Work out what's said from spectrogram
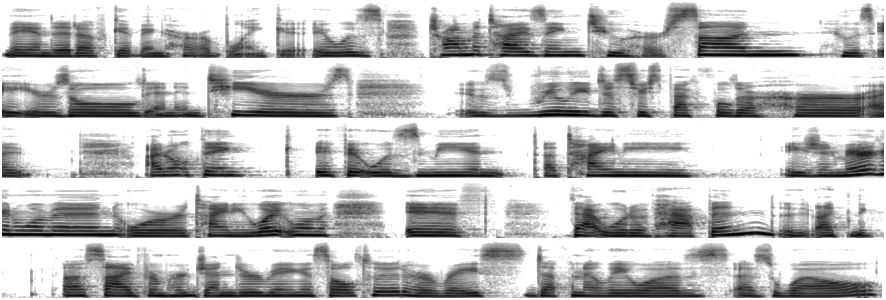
they ended up giving her a blanket. It was traumatizing to her son, who was eight years old and in tears. It was really disrespectful to her. I, I don't think if it was me and a tiny Asian American woman or a tiny white woman, if that would have happened. I think aside from her gender being assaulted, her race definitely was as well.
